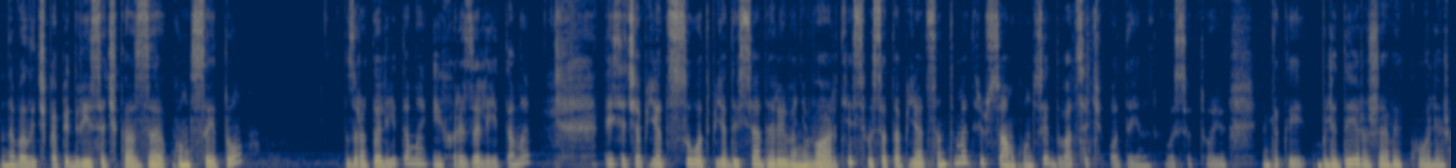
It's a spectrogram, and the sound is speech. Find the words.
невеличка підвісочка з кунциту, з родолітами і хризолітами. 1550 гривень вартість, висота 5 см, сам кунцит 21 висотою. Він такий блідий рожевий колір.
